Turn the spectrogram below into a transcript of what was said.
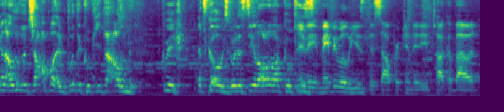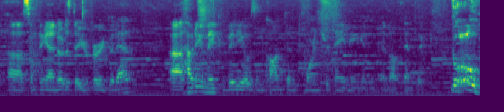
Get out of the chopper and put the cookie down. Quick, let's go. He's going to steal all of our cookies. Maybe maybe we'll use this opportunity to talk about uh, something I noticed that you're very good at. Uh, how do you make videos and content more entertaining and, and authentic? Oh,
